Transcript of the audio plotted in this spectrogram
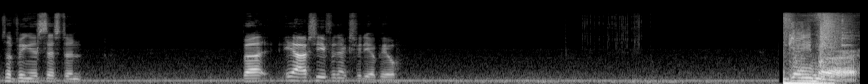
Something Assistant. But yeah, I'll see you for the next video, people. Gamer.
